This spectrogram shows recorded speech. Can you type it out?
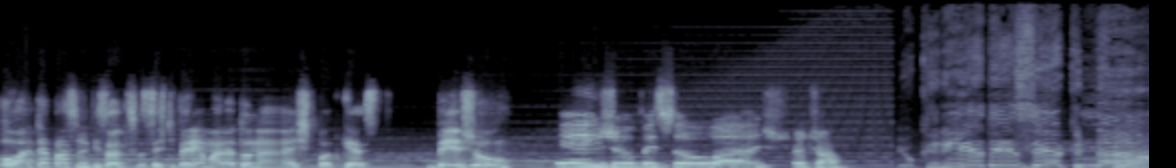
Ou até o próximo episódio, se vocês tiverem a maratona este podcast. Beijo. Beijo, pessoas. Tchau, tchau. Eu queria dizer que não,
